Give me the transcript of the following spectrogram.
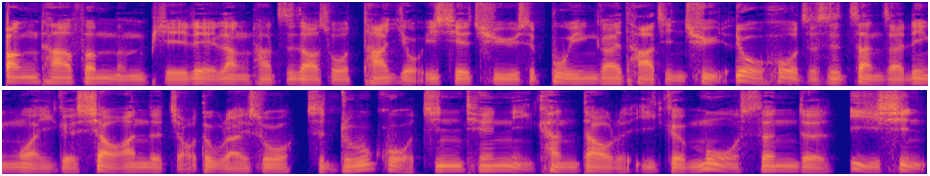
帮他分门别类，让他知道说他有一些区域是不应该踏进去的，又或者是站在另外一个孝安的角度来说，是如果今天你看到了一个陌生的异性。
